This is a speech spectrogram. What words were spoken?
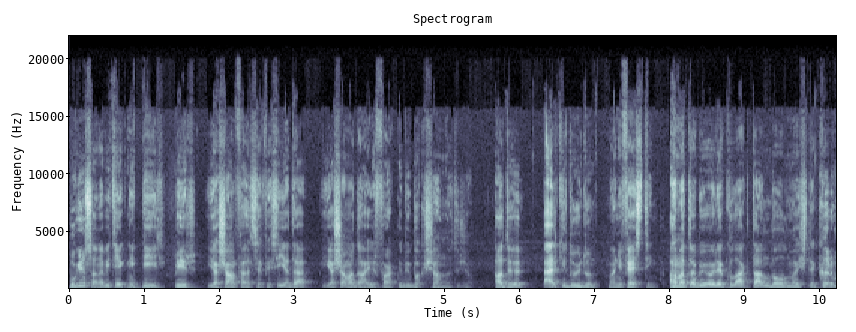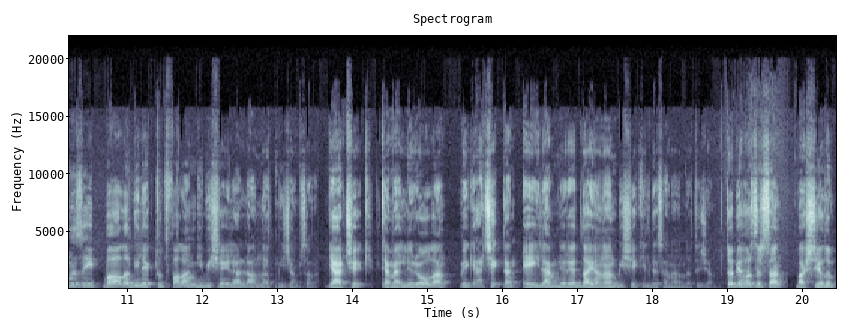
Bugün sana bir teknik değil, bir yaşam felsefesi ya da yaşama dair farklı bir bakışı anlatacağım. Adı belki duydun, manifesting. Ama tabii öyle kulaktan dolma işte kırmızı ip bağla dilek tut falan gibi şeylerle anlatmayacağım sana. Gerçek, temelleri olan ve gerçekten eylemlere dayanan bir şekilde sana anlatacağım. Tabii hazırsan başlayalım.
